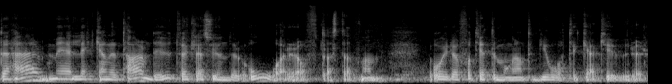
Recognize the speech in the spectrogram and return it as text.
det här med läckande tarm det utvecklas ju under år oftast. Att man, oj, du har fått jättemånga antibiotikakurer.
